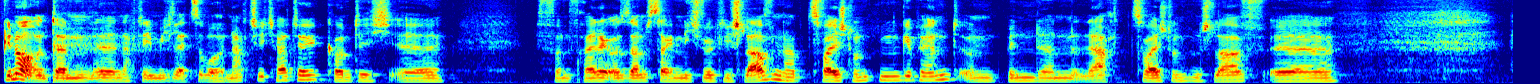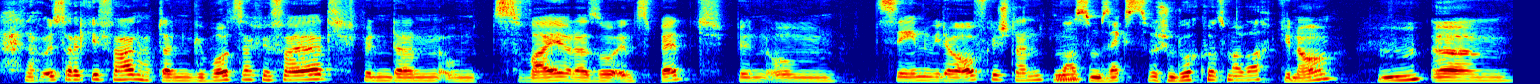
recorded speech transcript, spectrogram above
Genau, und dann, äh, nachdem ich letzte Woche Nachtschicht hatte, konnte ich äh, von Freitag auf Samstag nicht wirklich schlafen, habe zwei Stunden gepennt und bin dann nach zwei Stunden Schlaf äh, nach Österreich gefahren, habe dann Geburtstag gefeiert, bin dann um zwei oder so ins Bett, bin um zehn wieder aufgestanden. warst um sechs zwischendurch kurz mal wach? Genau. Mhm. Ähm,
